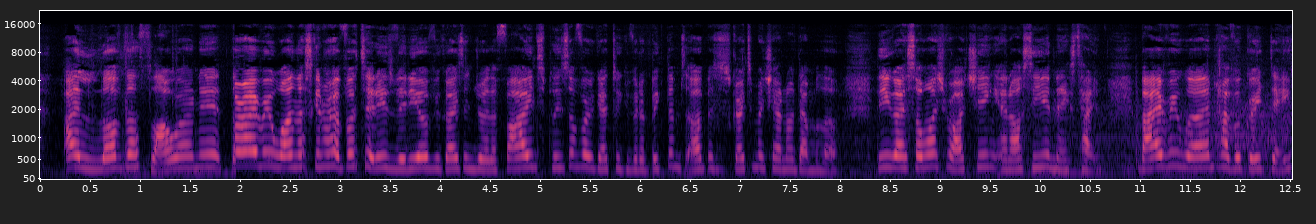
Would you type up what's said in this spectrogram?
I love the flower on it. Alright everyone, that's gonna wrap up today's video. If you guys enjoy the finds, please don't forget to give it a big thumbs up and subscribe to my channel down below. Thank you guys so much for watching and I'll see you next time. Bye everyone, have a great day.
